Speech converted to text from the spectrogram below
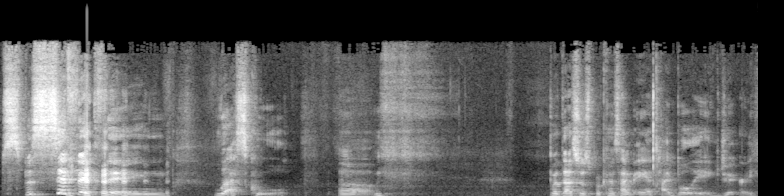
specific thing, less cool. Um, but that's just because I'm anti-bullying Jerry.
